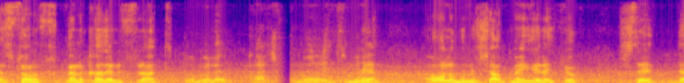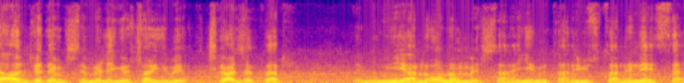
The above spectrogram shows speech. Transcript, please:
e, sorumsuzluklarını kaderin üstüne attıkla böyle kaçmaya etmeye onu bunu şey yapmaya gerek yok. İşte daha önce demiştim böyle göçer gibi çıkaracaklar e, bugün yarın 10-15 tane 20 tane 100 tane neyse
